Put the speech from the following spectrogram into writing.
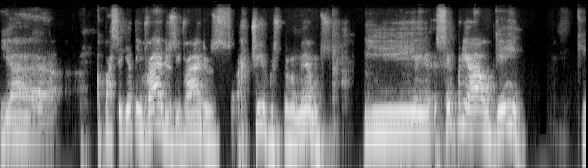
e a, a parceria tem vários e vários artigos, pelo menos, e sempre há alguém que,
